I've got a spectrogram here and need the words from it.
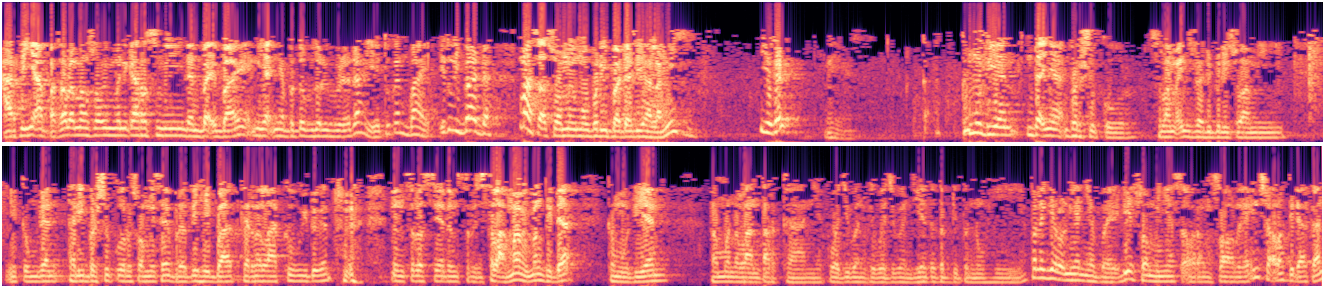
Artinya apa? Kalau memang suami menikah resmi dan baik-baik, niatnya betul-betul ibadah, ya itu kan baik. Itu ibadah. Masa suami mau beribadah dihalangi? Iya kan? Iya. Kemudian hendaknya bersyukur selama ini sudah diberi suami. Ya, kemudian tadi bersyukur suami saya berarti hebat karena laku gitu kan dan seterusnya dan seterusnya. Selama memang tidak kemudian uh, menelantarkan ya kewajiban-kewajiban dia tetap dipenuhi. Apalagi kalau niatnya baik, dia suaminya seorang soleh, insya Allah tidak akan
